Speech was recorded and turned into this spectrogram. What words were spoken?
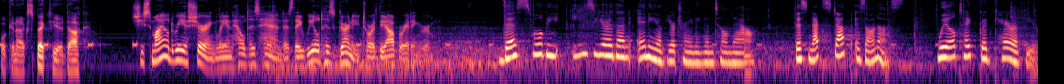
What can I expect here, Doc? She smiled reassuringly and held his hand as they wheeled his gurney toward the operating room. This will be easier than any of your training until now. This next step is on us. We'll take good care of you.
